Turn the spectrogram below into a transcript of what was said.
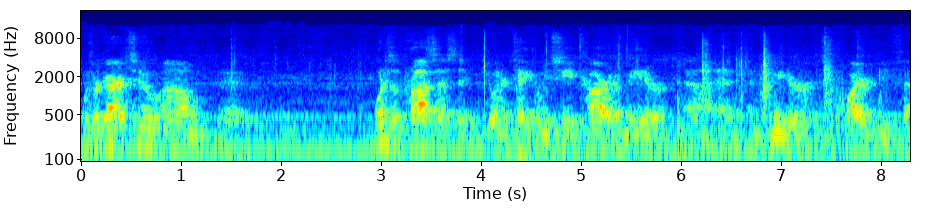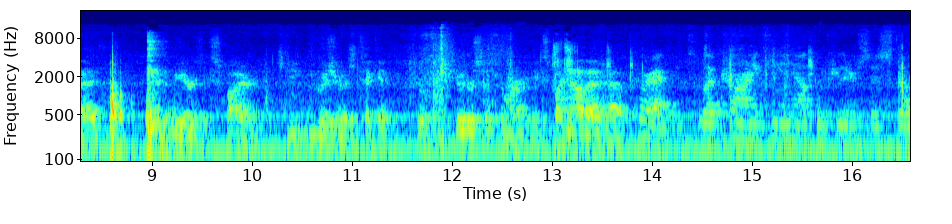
With regard to, um, uh, what is the process that you undertake when you see a car at a meter uh, and and the meter is required to be fed and the meter is expired? You you issue a ticket through a computer system, or explain how that happens? Correct, it's electronic handheld computer system.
